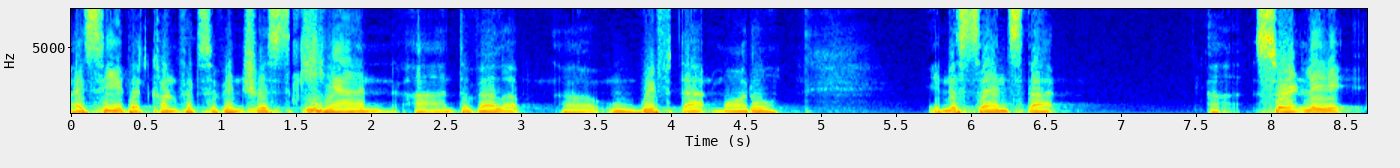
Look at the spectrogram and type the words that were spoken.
I see that conflicts of interest can uh, develop uh, with that model in the sense that uh, certainly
